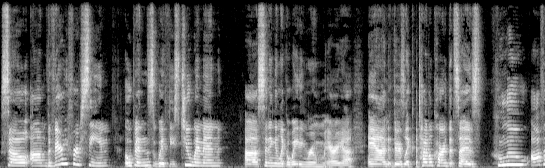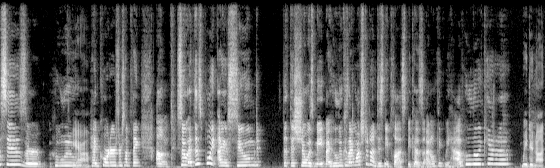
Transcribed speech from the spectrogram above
So, um, the very first scene opens with these two women uh, sitting in like a waiting room area, and there's like a title card that says Hulu offices or Hulu Yeah. headquarters or something. Um, so at this point, I assumed that this show was made by Hulu because I watched it on Disney Plus because I don't think we have Hulu in Canada. We do not.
